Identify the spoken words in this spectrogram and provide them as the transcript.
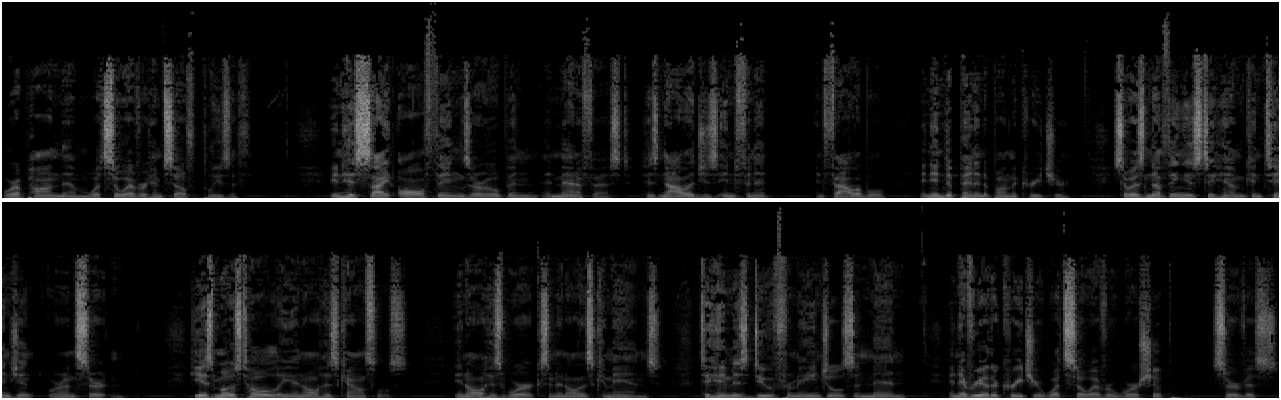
or upon them, whatsoever himself pleaseth. In his sight all things are open and manifest. His knowledge is infinite, infallible, and independent upon the creature, so as nothing is to him contingent or uncertain. He is most holy in all his counsels, in all his works, and in all his commands. To him is due from angels and men, and every other creature whatsoever worship, service,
